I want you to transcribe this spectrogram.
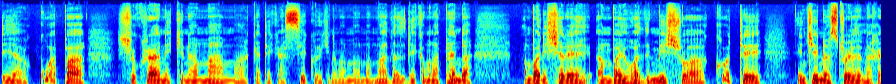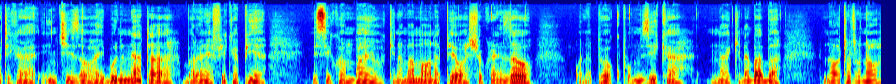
ya kuwapa shukrani kina mama katika siku ya kina mama ama Mothers Day kama napenda, ambayo ni sherehe ambayo huadhimishwa kote nchini Australia na katika nchi za ughaibuni na hata barani Afrika pia. Ni siku ambayo kina mama wanapewa shukrani zao, wanapewa kupumzika, na kina baba na watoto nao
